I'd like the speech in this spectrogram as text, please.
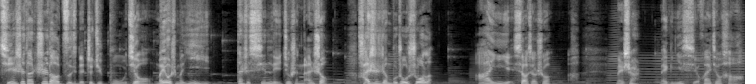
其实他知道自己的这句补救没有什么意义，但是心里就是难受，还是忍不住说了。阿姨也笑笑说：“啊，没事儿，没给你洗坏就好。”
